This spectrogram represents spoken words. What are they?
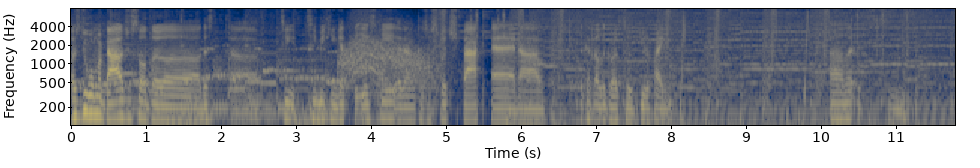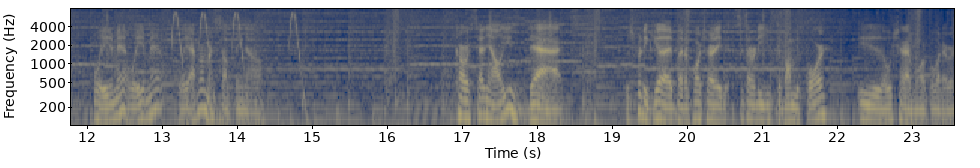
Let's do one more battle just so the this uh, team can get the EXP and then because you switch back and uh, get the other girls to do the fighting. Uh, let's see. Wait a minute, wait a minute. Wait, I remember something now. Cover 10, yeah, I'll use that. It's pretty good, but unfortunately, since I already used the bomb before, ew, I wish I had more, but whatever.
